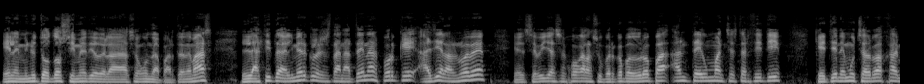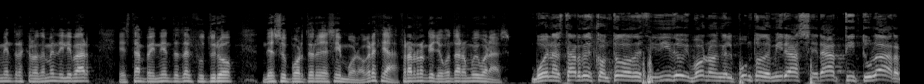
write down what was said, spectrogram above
en el minuto dos y medio de la segunda parte. Además, la cita del miércoles está en Atenas porque allí a las 9 el Sevilla se juega la Supercopa de Europa ante un Manchester City que tiene muchas bajas, mientras que los de Mendilibar están pendientes del futuro de su portero Yasin Bueno. Grecia, Fran Ronquillo, cuéntanos muy buenas. Buenas tardes, con todo decidido y Bono en el punto de mira será titular.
